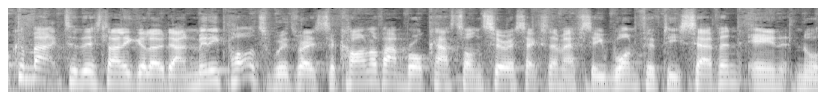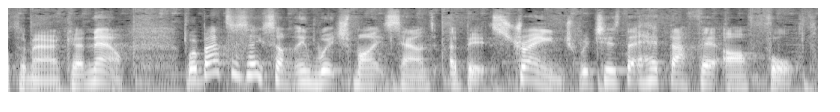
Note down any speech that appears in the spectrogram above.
Welcome back to this La Liga Lowdown mini pod with Reg Stakhanov and broadcast on Sirius XM FC 157 in North America. Now, we're about to say something which might sound a bit strange, which is that Getafe are fourth.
